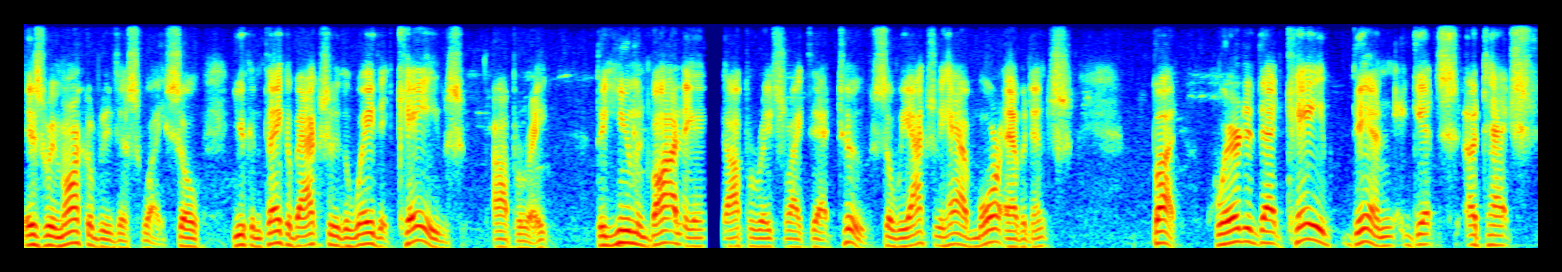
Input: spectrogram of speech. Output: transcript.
is remarkably this way. So you can think of actually the way that caves operate. The human body operates like that too. So we actually have more evidence. But where did that cave then gets attached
